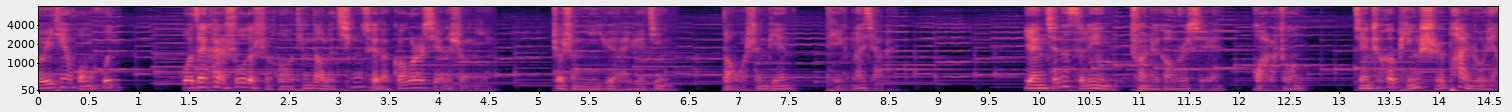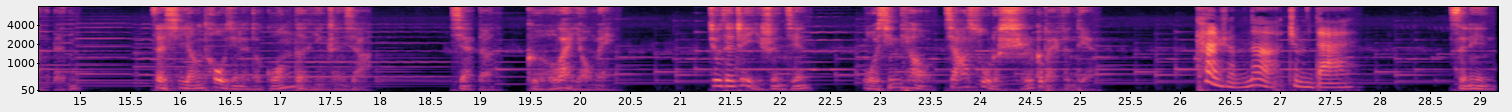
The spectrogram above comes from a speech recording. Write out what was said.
有一天黄昏，我在看书的时候，听到了清脆的高跟鞋的声音。这声音越来越近，到我身边停了下来。眼前的司令穿着高跟鞋，化了妆，简直和平时判若两人。在夕阳透进来的光的映衬下，显得格外妖媚。就在这一瞬间，我心跳加速了十个百分点。看什么呢？这么呆？司令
